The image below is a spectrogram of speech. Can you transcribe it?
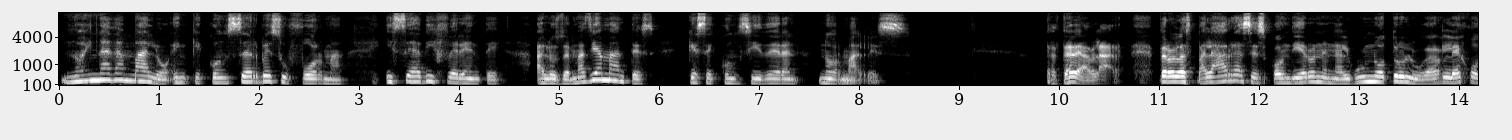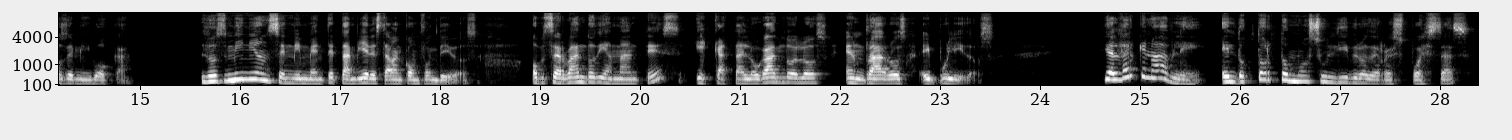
No hay nada malo en que conserve su forma y sea diferente a los demás diamantes que se consideran normales. Traté de hablar, pero las palabras se escondieron en algún otro lugar lejos de mi boca. Los minions en mi mente también estaban confundidos, observando diamantes y catalogándolos en raros y pulidos. Y al ver que no hablé, el doctor tomó su libro de respuestas,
